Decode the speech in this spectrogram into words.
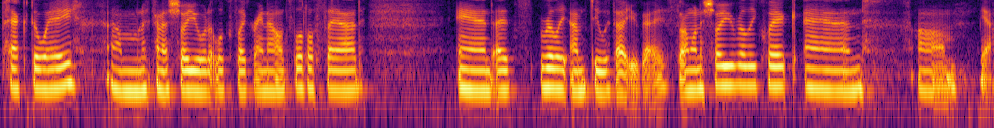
packed away. I'm going to kind of show you what it looks like right now. It's a little sad and it's really empty without you guys. So I want to show you really quick and um, yeah.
